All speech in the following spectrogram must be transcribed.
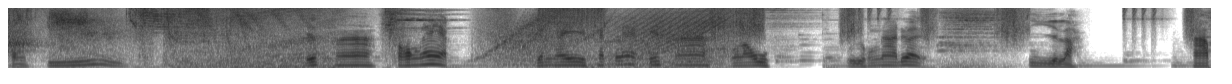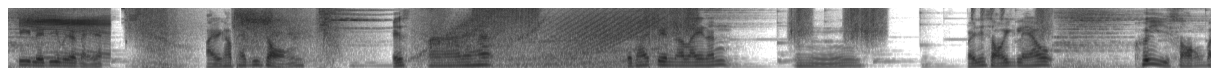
ของจริง SR ซองแรก ยังไงแพ็คแรก SR ของเราอยู่ข้างหน้าด้วยนี่ล่ะฮาร์ปี้เลดี้มาจากไหนเนี่ยไปครับแพ็คที่สอง SR นะฮะ จะได้เป็นอะไรนั้น อือหือใบที่สองอีกแล้ว เฮ้ยสองใบ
